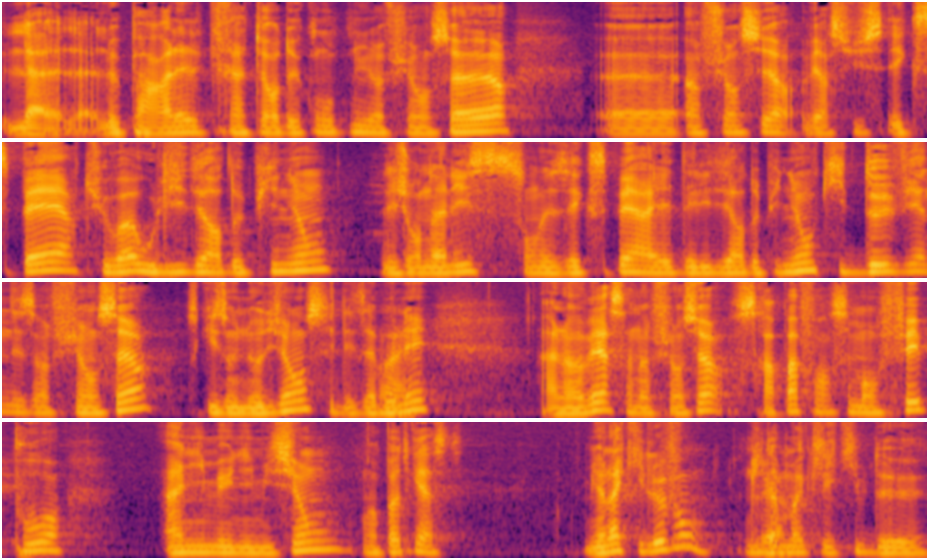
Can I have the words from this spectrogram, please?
La- la- le parallèle créateur de contenu, influenceur, euh, influenceur versus expert, tu vois, ou leader d'opinion. Les journalistes sont des experts et des leaders d'opinion qui deviennent des influenceurs parce qu'ils ont une audience et des abonnés. Ouais. À l'inverse, un influenceur ne sera pas forcément fait pour animer une émission ou un podcast. Il y en a qui le font, notamment avec l'équipe de,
